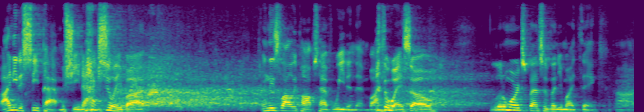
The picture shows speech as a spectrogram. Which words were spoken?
I need a CPAP machine, actually, but. And these lollipops have weed in them, by the way, so a little more expensive than you might think. Uh,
